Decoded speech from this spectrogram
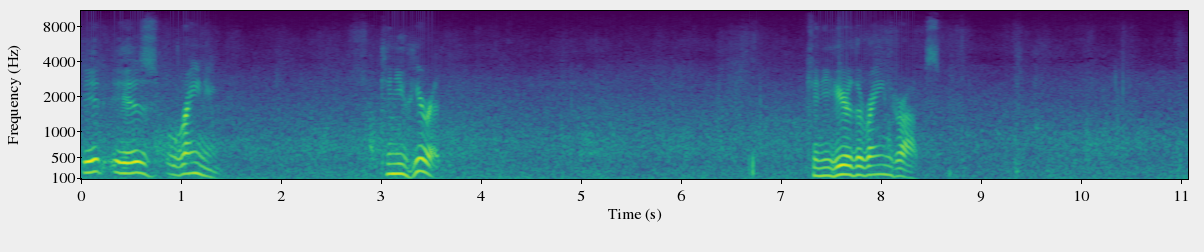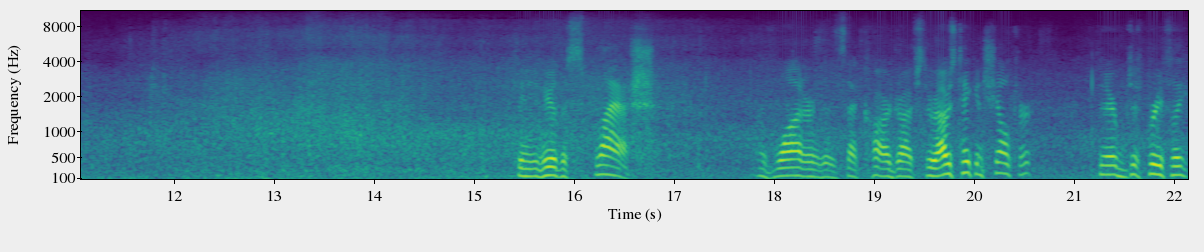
it is raining. Can you hear it? Can you hear the raindrops? Can you hear the splash of water as that car drives through? I was taking shelter there just briefly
